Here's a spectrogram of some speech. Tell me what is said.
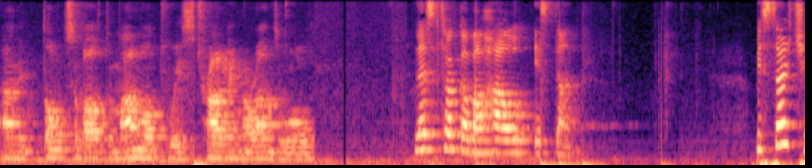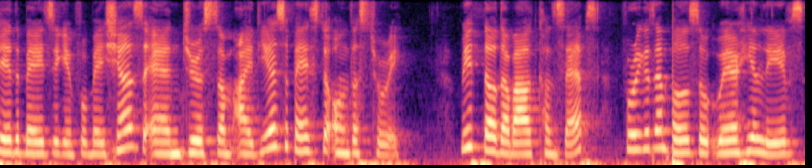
And it talks about the marmot who is traveling around the world. Let's talk about how it's done. We searched the basic information and drew some ideas based on the story. We thought about concepts, for example, so where he lives,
